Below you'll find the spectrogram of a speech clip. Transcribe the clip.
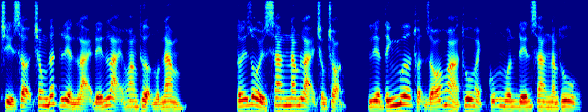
chỉ sợ trong đất liền lại đến lại hoang thượng một năm. Tới rồi sang năm lại trồng trọn, liền tính mưa thuận gió hòa thu hoạch cũng muốn đến sang năm thu.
